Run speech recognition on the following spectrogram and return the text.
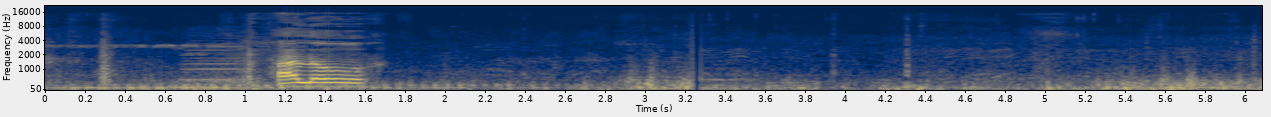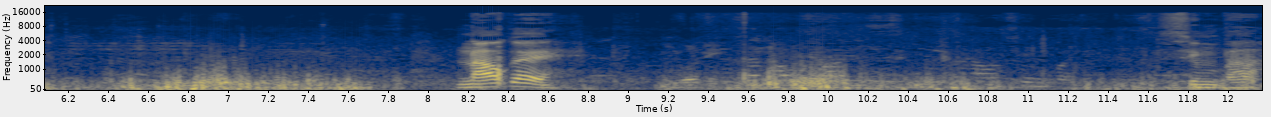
हॅलो नाव काय? सिम्भा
